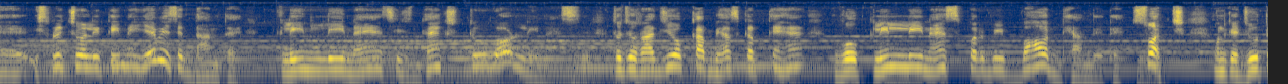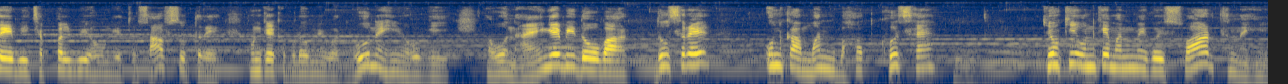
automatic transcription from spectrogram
स्पिरिचुअलिटी में ये भी सिद्धांत है cleanliness is next to godliness तो जो राजयोग का अभ्यास करते हैं, वो क्लीनलीनेस पर भी बहुत ध्यान देते हैं। स्वच्छ। उनके जूते भी, चप्पल भी होंगे तो साफ़ सुथरे। उनके कपड़ों में बदबू नहीं होगी, वो नहाएँगे भी दो बार। दूसरे, उनका मन बहुत खुश है, क्योंकि उनके मन में कोई स्वार्थ नहीं।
